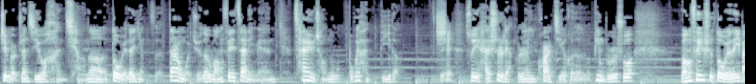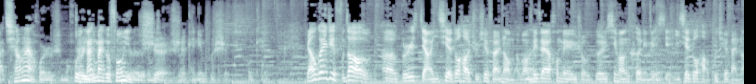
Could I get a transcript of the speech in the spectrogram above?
这本专辑有很强的窦唯的影子，但是我觉得王菲在里面参与程度不会很低的。是，所以还是两个人一块儿结合的，并不是说。王菲是窦唯的一把枪呀，或者是什么，或者一个麦克风一类的东西。是是，肯定不是。OK。然后关于这浮躁，呃，不是讲一切都好，只缺烦恼嘛？王菲在后面有一首歌《新房客》里面写一切都好，不缺烦恼。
